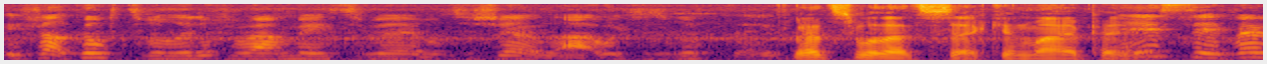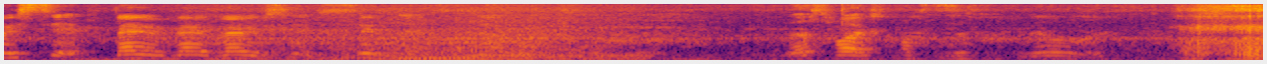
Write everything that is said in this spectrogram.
He felt comfortable enough around me to be able to show that, which is a good thing. That's well, that's sick in my opinion. is sick, very sick, very, very, very sick. Sickness, illness. That's why it's classed as a fucking illness.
